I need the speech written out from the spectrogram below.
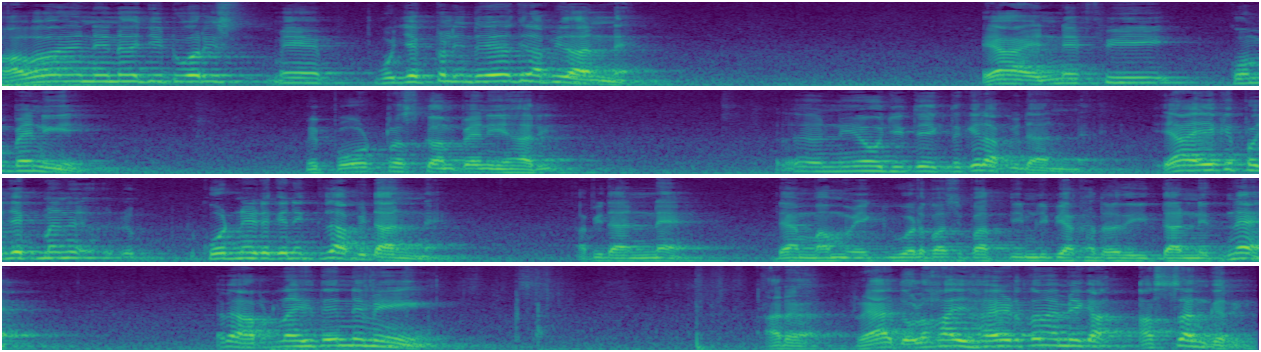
පවර් ඇන්ඩ් එනර්ජි ටුවරිස්ට් මේ ප්‍රොජෙක්ට් වල ඉඳලා කියලා අපි දන්නේ නැහැ. එයා NFE කම්පැනියේ මේ පෝර්ට්‍රස් කම්පැනි හරි නියෝජිතයෙක්ද කියලා අපි දන්නේ නැහැ. එයා ඒකේ ප්‍රොජෙක්ට් කෝඩිනේටර් කෙනෙක් කියලා අපි දන්නේ නැහැ. අපි දන්නේ නැහැ. දැන් මම මේ කිව්වට පස්සේ පත්වීම් ලිපියක් හදලා දන්නෙත් නැහැ. හැබැයි අපිට නම් හිතෙන්නේ මේ අර රෑ 12යි 6ට තමයි මේක අස්සම් කරේ.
